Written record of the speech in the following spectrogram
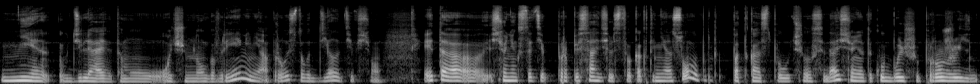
не уделяя этому очень много времени, а просто вот делать и все. Это сегодня, кстати, про писательство как-то не особо подкаст получился, да, сегодня такой больше про жизнь.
